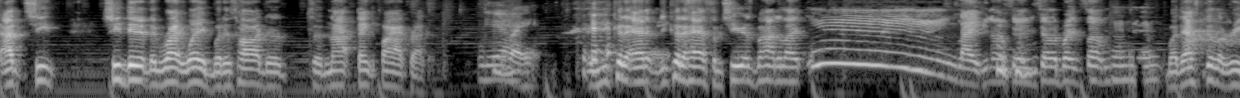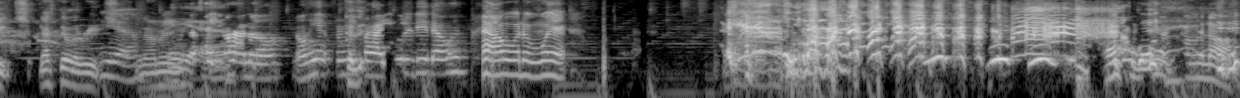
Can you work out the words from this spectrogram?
I, she she did it the right way, but it's hard to to not think firecracker. Yeah. Right. And you could have added. You could have had some cheers behind it, like mm, like you know what I'm saying. You celebrate something, Mhm. but that's still a reach. That's still a reach. Yeah. You know what I mean? Yeah. So you don't have no, no hint for me for how you would have did that one? I would have went. That's the cork coming off.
